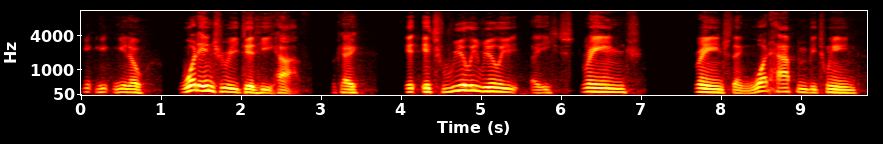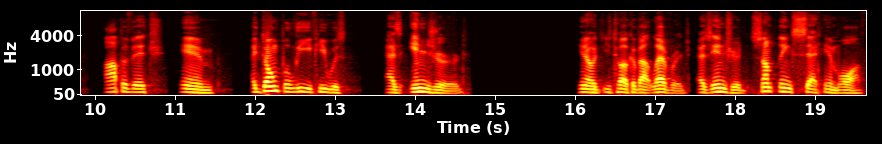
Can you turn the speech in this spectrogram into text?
you, you know, what injury did he have? Okay, it, it's really, really a strange, strange thing. What happened between Popovich, him? I don't believe he was as injured. You know, you talk about leverage as injured. Something set him off,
